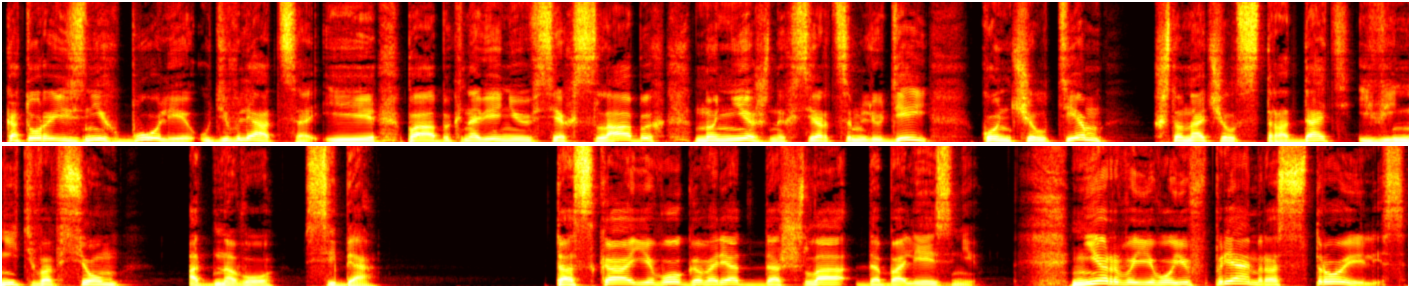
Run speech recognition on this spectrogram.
который из них более удивляться, и по обыкновению всех слабых, но нежных сердцем людей кончил тем, что начал страдать и винить во всем одного себя. Тоска его, говорят, дошла до болезни. Нервы его и впрямь расстроились,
